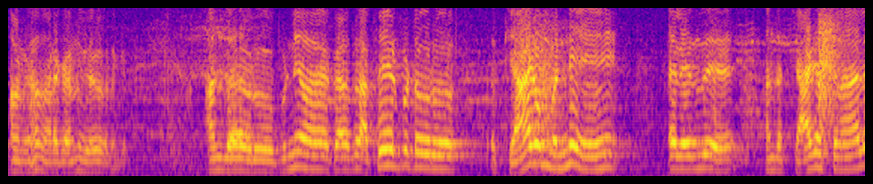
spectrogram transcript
அவனுக்கு தான் நடக்கான்னு பேர் அவனுக்கு. அந்த ஒரு புண்ணிய காலத்துல அப்பேற்பட்ட ஒரு தியாகம் பண்ணி அதுல இருந்து அந்த தியாகத்தினால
